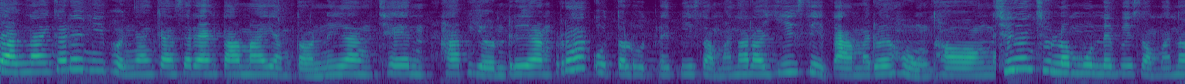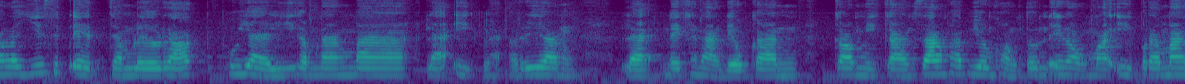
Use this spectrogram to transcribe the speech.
จากนั้นก็ได้มีผลงานการแสดงตามมาอย่างต่อเนื่อง เช่น ภาพยนตร์เรื่องรักอุตรุดในปี 2520 ตามมาด้วยหงทอง ชื่นชุลมุนในปี 2521 จำเลยรัก ผู้ใหญ่ลีกับนางบา และอีกหลายเรื่อง และในขณะเดียวกัน ก็มีการสร้างภาพยนตร์ของตนเองออกมาอีกประมาณ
